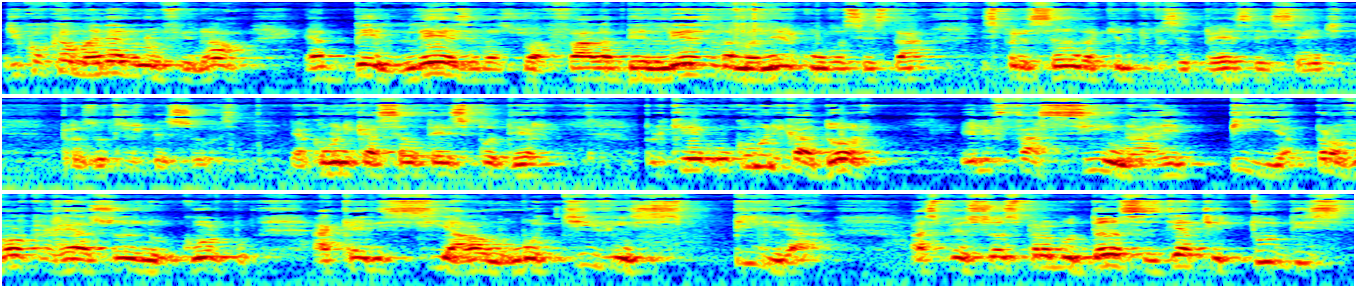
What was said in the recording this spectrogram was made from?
De qualquer maneira, no final, é a beleza da sua fala, a beleza da maneira como você está expressando aquilo que você pensa e sente para as outras pessoas. E a comunicação tem esse poder, porque um comunicador, ele fascina, arrepia, provoca reações no corpo, acaricia a alma, motiva e inspira as pessoas para mudanças de atitudes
